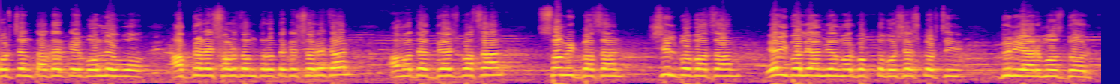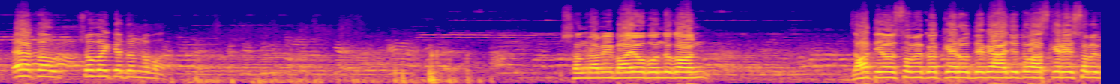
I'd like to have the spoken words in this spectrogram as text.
করছেন তাদেরকে বললেও আপনারা এই ষড়যন্ত্র থেকে সরে যান, আমাদের দেশ বাঁচান, শ্রমিক বাঁচান, শিল্প বাঁচান, এই বলে আমি আমার বক্তব্য শেষ করছি। দুনিয়ার মজদুর, এক সবাইকে ধন্যবাদ। সংগ্রামী বায়ু বন্ধুগণ, জাতীয় শ্রমিক ঐক্যের উদ্যোগে আয়োজিত আজকের এই শ্রমিক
